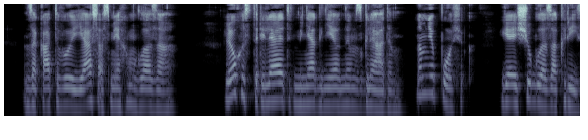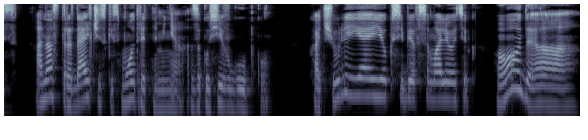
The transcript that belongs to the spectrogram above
– закатываю я со смехом глаза. Леха стреляет в меня гневным взглядом, но мне пофиг. Я ищу глаза Крис. Она страдальчески смотрит на меня, закусив губку. Хочу ли я ее к себе в самолетик? О, да.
